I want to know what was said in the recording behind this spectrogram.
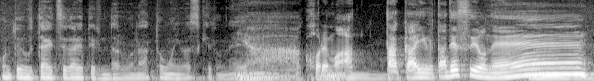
本当に歌い継がれてるんだろうなと思いますけどね。いやーこれもあったかい歌ですよね、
